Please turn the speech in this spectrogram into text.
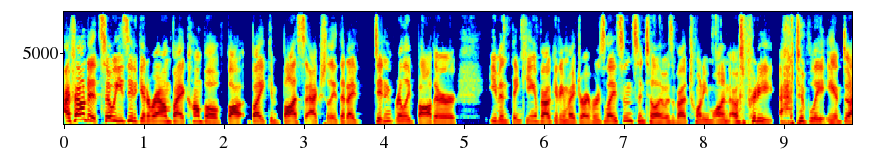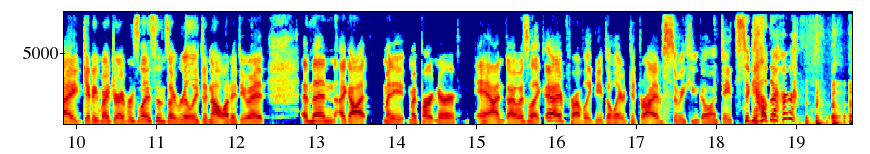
I found it so easy to get around by a combo of bike and bus actually that I didn't really bother even thinking about getting my driver's license until I was about 21. I was pretty actively anti getting my driver's license. I really did not want to do it. And then I got my my partner and I was like, eh, I probably need to learn to drive so we can go on dates together.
